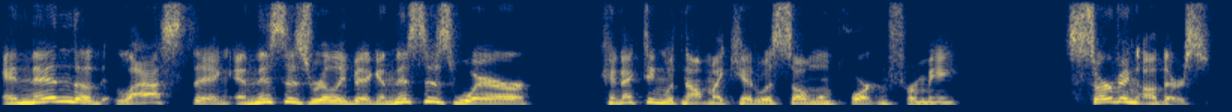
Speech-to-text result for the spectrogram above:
And then the last thing, and this is really big, and this is where connecting with Not My Kid was so important for me. Serving others.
